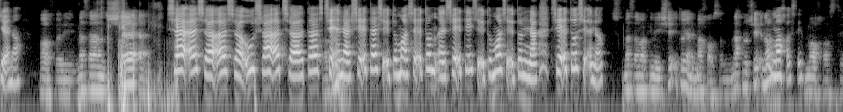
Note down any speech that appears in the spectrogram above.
جئنا. آفرین. مثلا شاء. شاء شاء شاءوا شاءت شاءتا شئنا. شئت شئتما شئتم شئت شئتما شئتن شئت شئنا. مثلا وقتی می شئتو یعنی ما خواستم نحن شئنا؟ ما خواستیم. ما خواستیم.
